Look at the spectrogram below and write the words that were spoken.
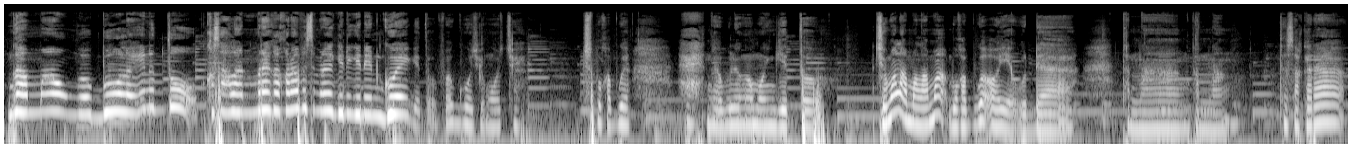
Nggak mau nggak boleh. Ini tuh kesalahan mereka. Kenapa sih mereka gini giniin gue gitu? Pak gue ngoceh ngoceh. Terus bokap gue eh nggak boleh ngomong gitu. Cuma lama-lama bokap gue oh ya udah. Tenang tenang. Terus akhirnya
